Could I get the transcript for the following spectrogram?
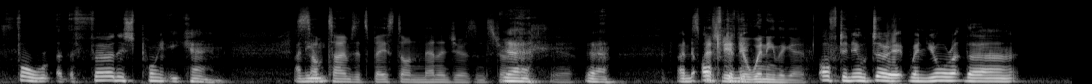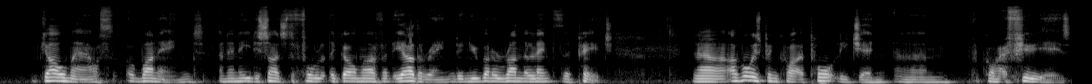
fall at the furthest point he can. And Sometimes it's based on managers and instructions. Yeah. yeah. And Especially if you're it- winning the game. often he'll do it when you're at the goal mouth at one end and then he decides to fall at the goal mouth at the other end and you've got to run the length of the pitch. Now, I've always been quite a portly gent um, for quite a few years.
